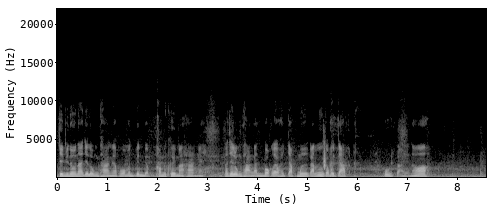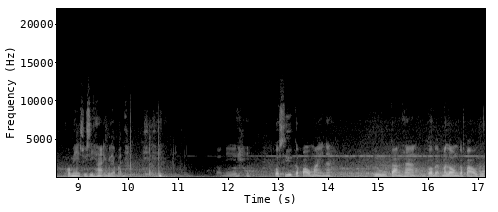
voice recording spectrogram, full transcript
เจมส์ยูโนน่าจะหลงทางนะเพราะมันเป็นแบบเขาไม่เคยมาห้างไงน่าจะหลงทางกันบอกแล้วให้จับมือกันกับบ่จับโอ้ยตายเนาะพ่อแม่สุสิหายกูแล้วบัดนี้ตอนนี้ก็ซื้อกระเป๋าใหม่นะอยู่กลางห้างก็แบบมาลองกระเป๋าผม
